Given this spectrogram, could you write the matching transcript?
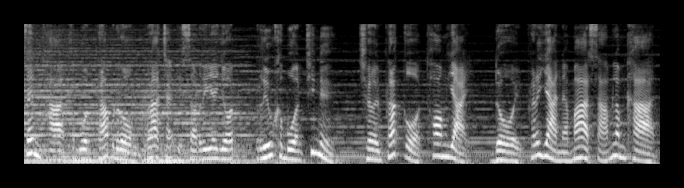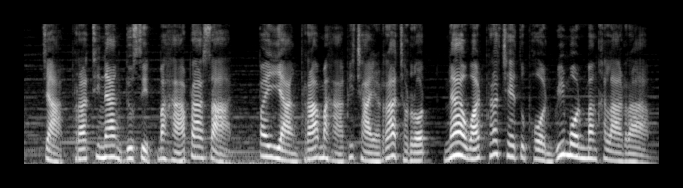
เส้นทางขบวนพระบรมราชอิสริยยศริ้วขบวนที่หนึ่งเชิญพระโกศทองใหญ่ โดยพระยานามาศสามลำคาญจากพระที่นั่งดุสิตมหาปราสาท ไปอย่างพระมหาพิชัยราชรถหน้าวัดพระเชตุพนวิมลมังคลาราม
